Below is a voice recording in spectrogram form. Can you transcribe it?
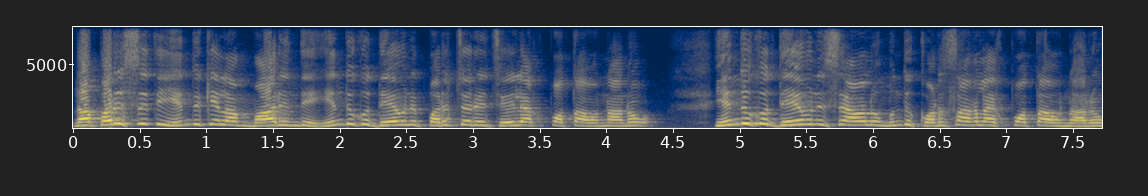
నా పరిస్థితి ఎందుకు ఇలా మారింది? ఎందుకు దేవుని పరిచర్య చేయలేకపోతా ఉన్నాను ఎందుకు దేవుని సేవలు ముందు కొనసాగలేకపోతా ఉన్నాను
